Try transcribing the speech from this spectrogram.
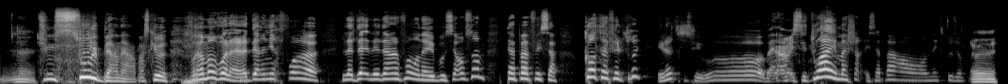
Ouais. Tu me saoules, Bernard. Parce que vraiment, voilà, la dernière fois, euh, la, dernière fois, on avait bossé ensemble, t'as pas fait ça. Quand t'as fait le truc, et l'autre, il se fait Oh, bah non, mais c'est toi et machin. Et ça part en explosion. Ouais.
